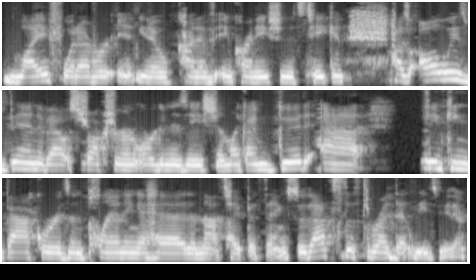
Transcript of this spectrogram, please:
life whatever you know kind of incarnation it's taken has always been about structure and organization like i'm good at thinking backwards and planning ahead and that type of thing. So that's the thread that leads me there.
